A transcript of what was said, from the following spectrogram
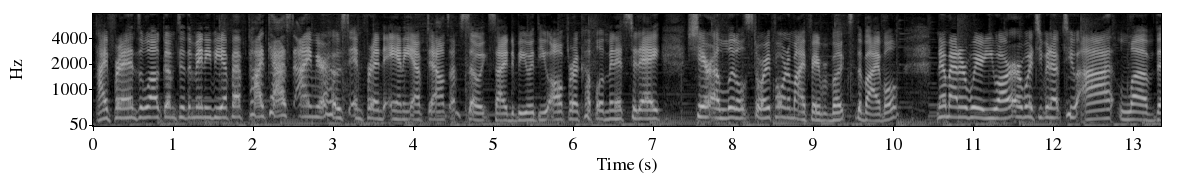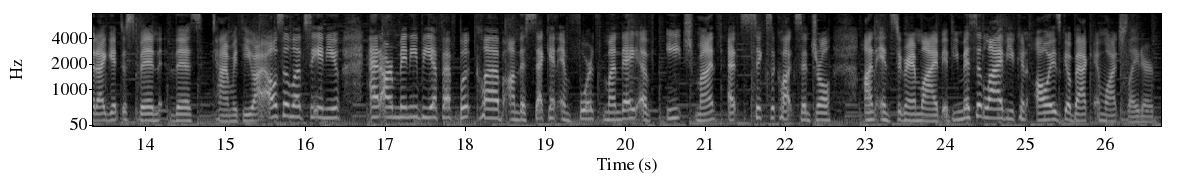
Hi, friends. Welcome to the Mini BFF podcast. I'm your host and friend, Annie F. Downs. I'm so excited to be with you all for a couple of minutes today. Share a little story for one of my favorite books, the Bible. No matter where you are or what you've been up to, I love that I get to spend this time with you. I also love seeing you at our Mini BFF book club on the second and fourth Monday of each month at 6 o'clock Central on Instagram Live. If you miss it live, you can always go back and watch later.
